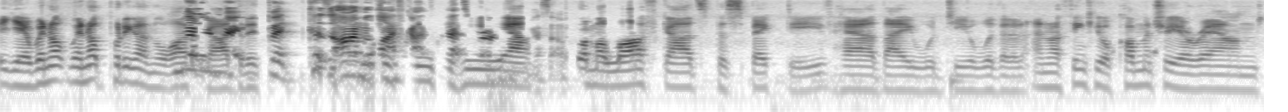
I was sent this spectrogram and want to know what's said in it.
Yeah, we're not we're not putting on the lifeguard, no, no, but but because I'm a lifeguard, so that's where I'm hear putting myself. from a lifeguard's perspective how they would deal with it. And I think your commentary around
